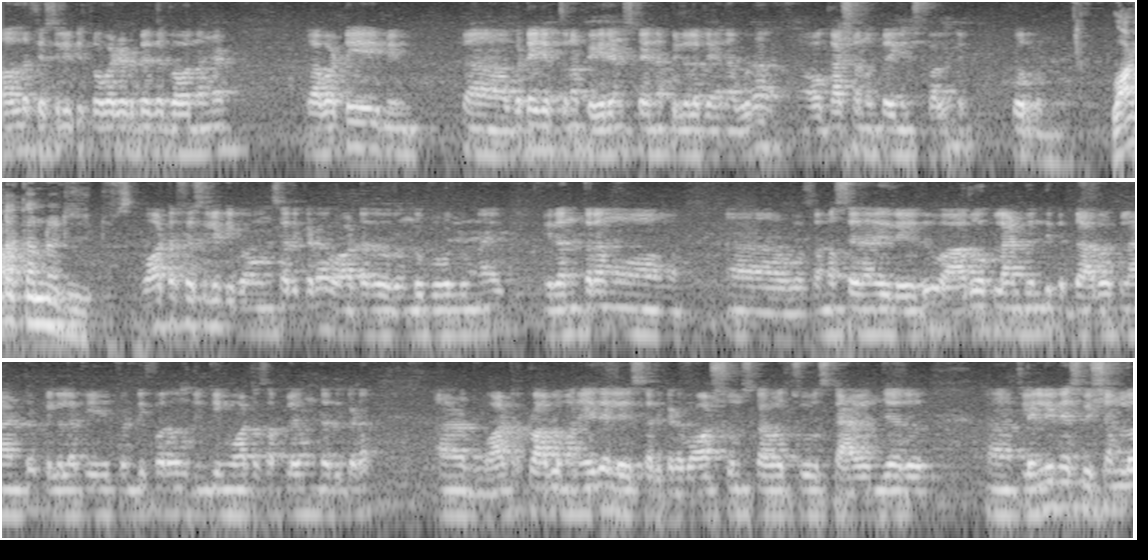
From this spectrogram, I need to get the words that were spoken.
all the facilities provided by the government కాబట్టి మేము ఒకటే చెప్తున్నా పేరెంట్స్కి అయినా పిల్లలకైనా కూడా అవకాశాన్ని ఉపయోగించుకోవాలని మేము కోరుకుంటున్నాం వాటర్ కమ్యూనిటీ వాటర్ ఫెసిలిటీ బాగుంది సార్ ఇక్కడ వాటర్ రెండు బోర్లు ఉన్నాయి. నిరంతరము సమస్య అనేది లేదు. ఆరో ప్లాంట్ ఉంది పెద్ద ఆరో ప్లాంట్. పిల్లలకి twenty four hours drinking water supply ఉంటుంది ఇక్కడ. వాటర్ ప్రాబ్లం అనేదే లేదు సార్ ఇక్కడ. వాష్రూమ్స్ కావచ్చు స్కావెంజర్ క్లెన్లీనెస్ విషయంలో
